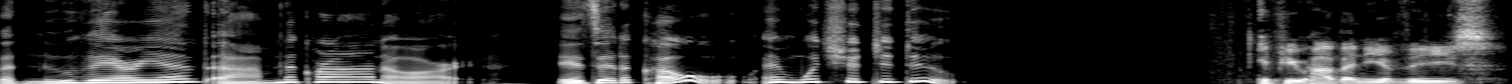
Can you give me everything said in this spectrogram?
the new variant, Omicron, or is it a cold? And what should you do? If you have any of these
